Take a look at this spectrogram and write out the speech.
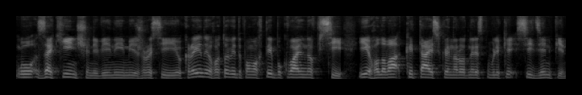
у закінченні війни між Росією і Україною готові допомогти буквально всі. І голова Китайської Народної Республіки Сі Цзіньпін,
